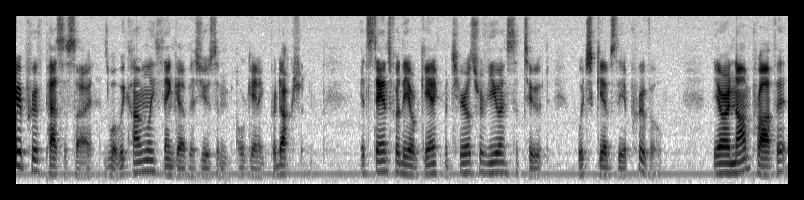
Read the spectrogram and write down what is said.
Approved pesticide is what we commonly think of as used in organic production. It stands for the Organic Materials Review Institute, which gives the approval. They are a nonprofit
